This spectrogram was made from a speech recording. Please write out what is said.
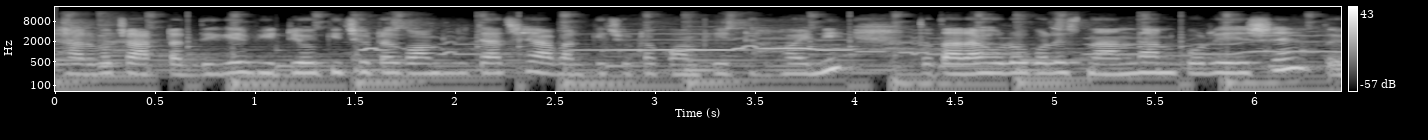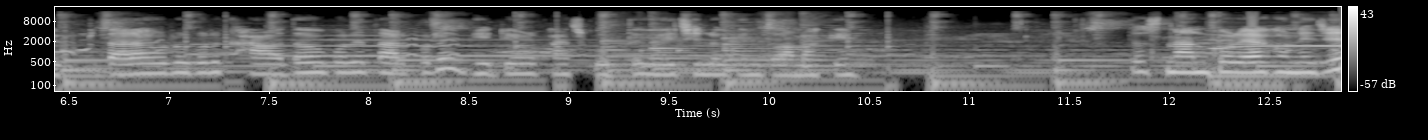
ছাড়বো, চারটার দিকে। ভিডিও কিছুটা কমপ্লিট আছে, আবার কিছুটা কমপ্লিট হয়নি। তো তাড়াহুড়ো করে স্নান ধান করে এসে, তো একটু তাড়াহুড়ো করে খাওয়া দাওয়া করে তারপরে ভিডিওর কাজ করতে হয়েছিল কিন্তু আমাকে। তো স্নান করে এখন এই যে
